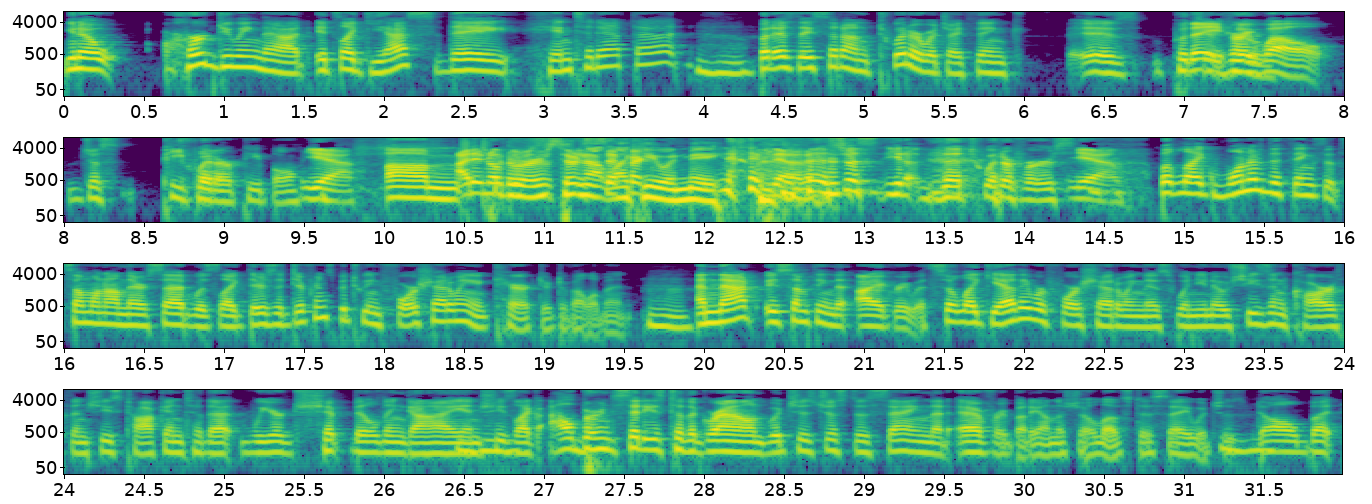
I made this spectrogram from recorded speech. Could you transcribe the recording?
You know, her doing that, it's like, yes, they hinted at that, mm-hmm. but as they said on Twitter, which I think is puts They it very who? well, just Twitter people. yeah. Um, I didn't know if there was a They're not like specific- you and me. Yeah, it's just you know the Twitterverse. Yeah. But like one of the things that someone on there said was like there's a difference between foreshadowing and character development. Mm-hmm. And that is something that I agree with. So like yeah, they were foreshadowing this when you know she's in Qarth and she's talking to that weird shipbuilding guy and she's mm-hmm. like I'll burn cities to the ground, which is just a saying that everybody on the show loves to say, which is mm-hmm. dull, but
